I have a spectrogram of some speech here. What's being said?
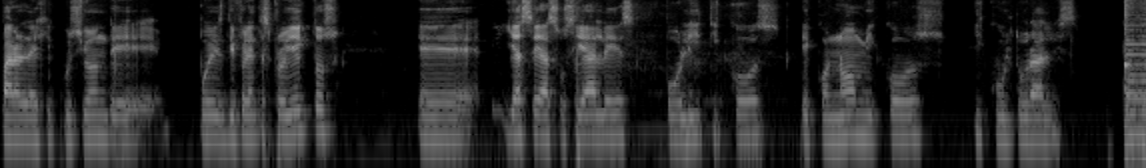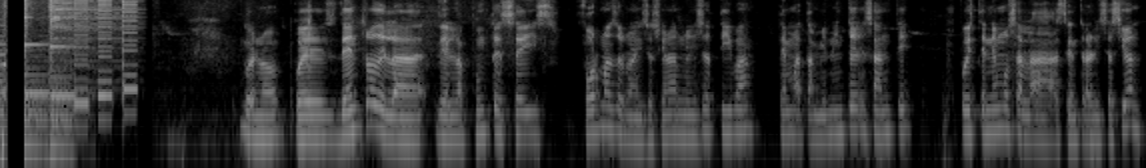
para la ejecución de pues diferentes proyectos eh, ya sea sociales políticos económicos y culturales. Bueno pues dentro de la del apunte 6 formas de organización administrativa tema también interesante pues tenemos a la centralización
